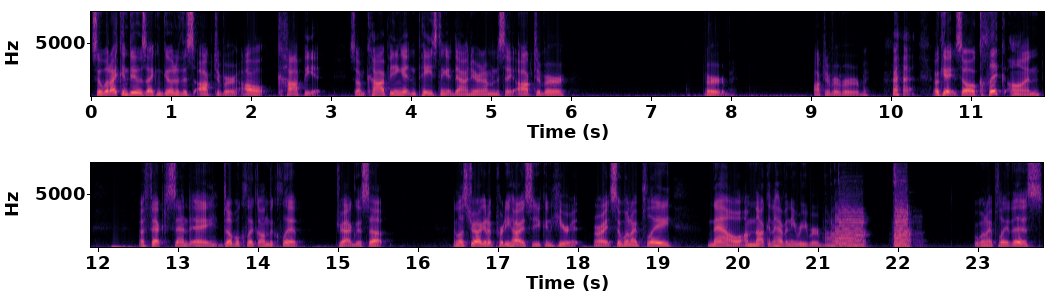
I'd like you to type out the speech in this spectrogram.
So what I can do is I can go to this octaver, I'll copy it. So I'm copying it and pasting it down here, and I'm going to say octaver verb. Octaver verb. okay, so I'll click on effect send A, double click on the clip, drag this up. And let's drag it up pretty high so you can hear it. All right, so when I play now, I'm not going to have any reverb. But when I play this,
